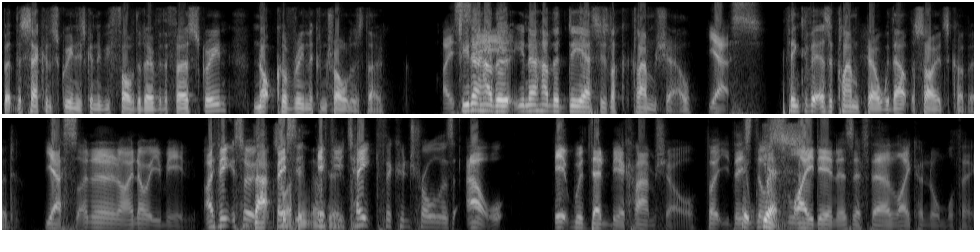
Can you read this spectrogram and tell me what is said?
but the second screen is going to be folded over the first screen, not covering the controllers though. I So you know how the you know how the DS is like a clamshell. Yes. Think of it as a clamshell without the sides covered. Yes, uh, no, no, no, I know what you mean. I think so. That's basically, think if do. you take the controllers out it would then be a clamshell, but they It- still yes. slide in as if they're like a normal thing.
